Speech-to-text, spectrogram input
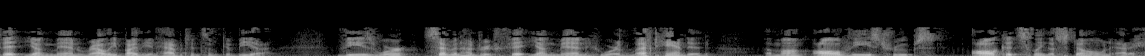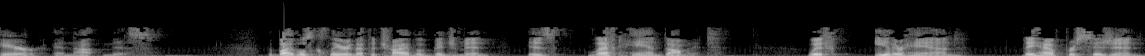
fit young men rallied by the inhabitants of Gibeah. These were 700 fit young men who were left-handed. Among all these troops, all could sling a stone at a hare and not miss. The Bible is clear that the tribe of Benjamin is left hand dominant. With either hand, they have precision,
